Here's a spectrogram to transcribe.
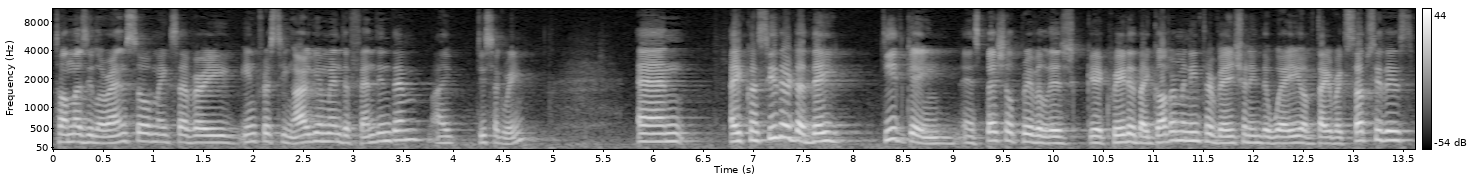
Thomas DiLorenzo makes a very interesting argument defending them. I disagree. And I consider that they did gain a special privilege created by government intervention in the way of direct subsidies,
